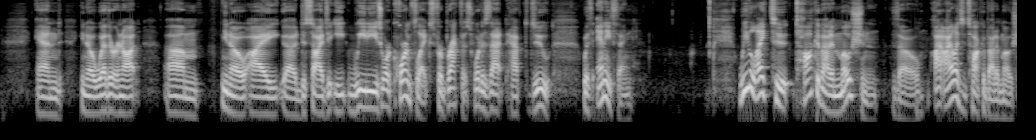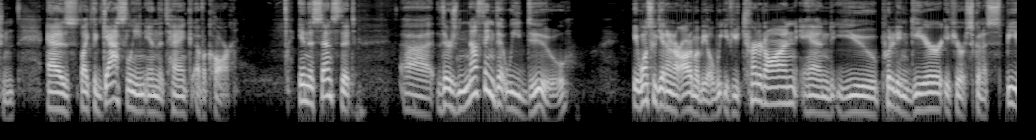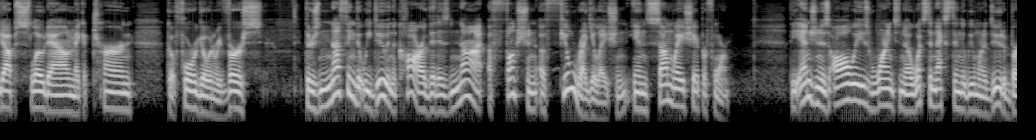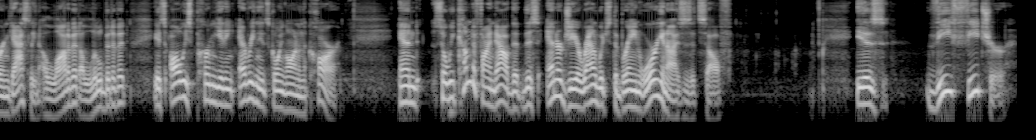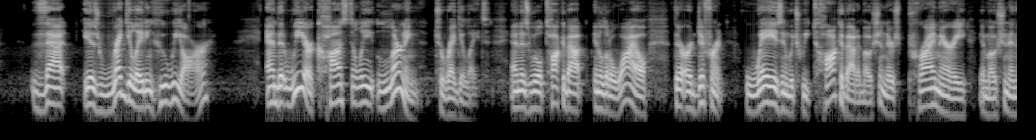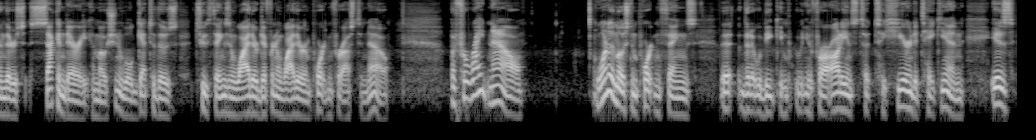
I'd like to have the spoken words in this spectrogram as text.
And, you know, whether or not, um, you know, I uh, decide to eat Wheaties or cornflakes for breakfast, what does that have to do with anything? We like to talk about emotion, though. I, I, like to talk about emotion as like the gasoline in the tank of a car, in the sense that uh, there's nothing that we do. Once we get in our automobile, we, if you turn it on and you put it in gear, if you're going to speed up, slow down, make a turn, go forward, go in reverse, there's nothing that we do in the car that is not a function of fuel regulation in some way, shape, or form. The engine is always wanting to know what's the next thing that we want to do to burn gasoline. A lot of it, a little bit of it. It's always permeating everything that's going on in the car. And so we come to find out that this energy around which the brain organizes itself is the feature that is regulating who we are and that we are constantly learning to regulate. And as we'll talk about in a little while, there are different ways in which we talk about emotion. There's primary emotion and then there's secondary emotion. We'll get to those two things and why they're different and why they're important for us to know. But for right now, one of the most important things that, that it would be you know, for our audience to, to hear and to take in is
